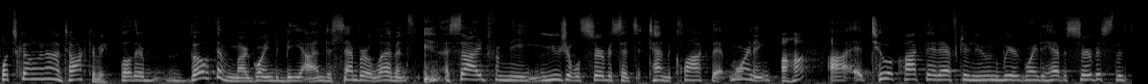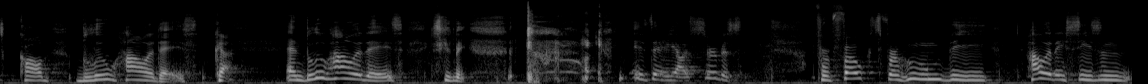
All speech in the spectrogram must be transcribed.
what's going on? Talk to me. Well, they're both of them are going to be on December 11th. aside from the usual service that's at 10 o'clock that morning, Uh-huh. uh, at 2 o'clock that afternoon, we're going to have a service that's called Blue Holidays. Okay. And Blue Holidays, excuse me, is a uh, service for folks for whom the holiday season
